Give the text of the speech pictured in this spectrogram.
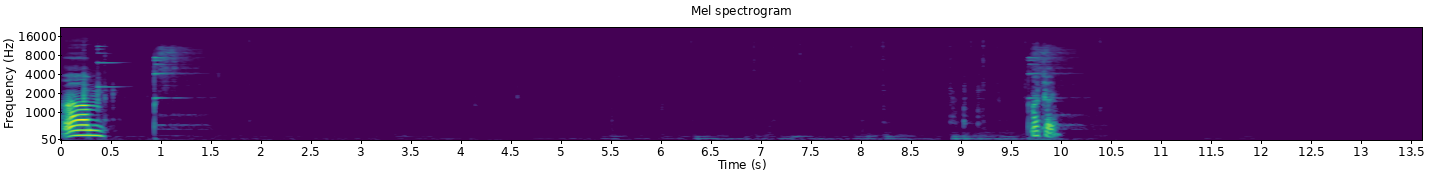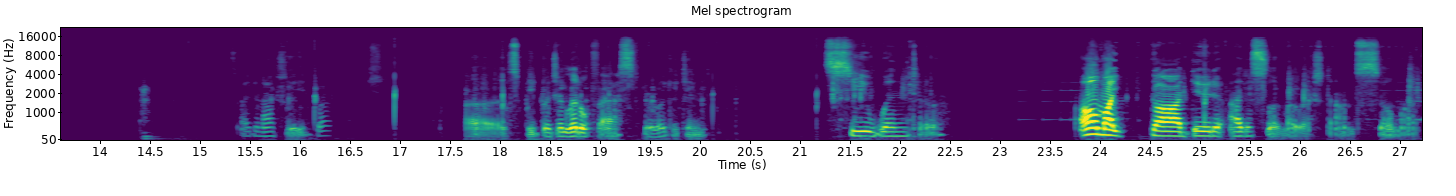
Um... Okay. So I can actually uh, speed bridge a little faster, like I can see winter. Oh my god, dude, I just slowed my rush down so much.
